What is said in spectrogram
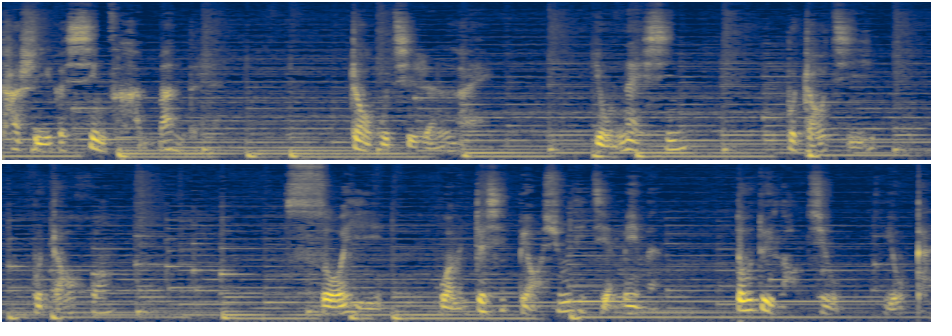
他是一个性子很慢的人，照顾起人来有耐心，不着急，不着慌。所以，我们这些表兄弟姐妹们都对老舅有感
